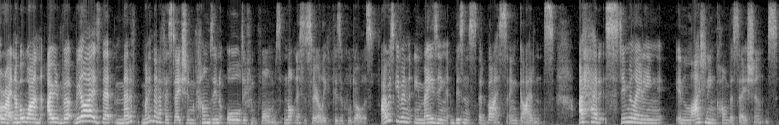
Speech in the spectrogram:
All right, number one, I realized that money manifestation comes in all different forms, not necessarily physical dollars. I was given amazing business advice and guidance. I had stimulating, enlightening conversations.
